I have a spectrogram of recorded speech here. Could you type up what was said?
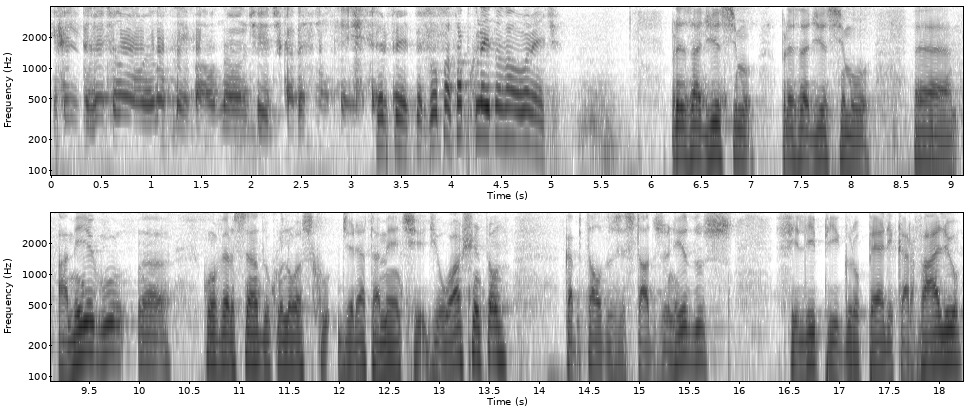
Infelizmente eu não, eu não sei, Paulo. Não, de, de cabeça não sei. Perfeito, perfeito. Vou passar para o Cleiton novamente. Prezadíssimo, prezadíssimo é, amigo. É, conversando conosco diretamente de Washington, capital dos Estados Unidos, Felipe Grupelli Carvalho,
